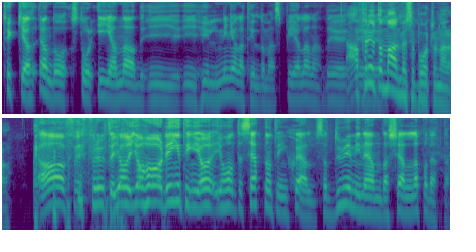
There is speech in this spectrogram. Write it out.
tycker jag ändå står enad i, i hyllningarna till de här spelarna. Det, Ja, det- förutom Malmö-supportrarna då. Ja, för, förutom, jag, jag hörde ingenting, jag, jag har inte sett någonting själv, så du är min enda källa på detta.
